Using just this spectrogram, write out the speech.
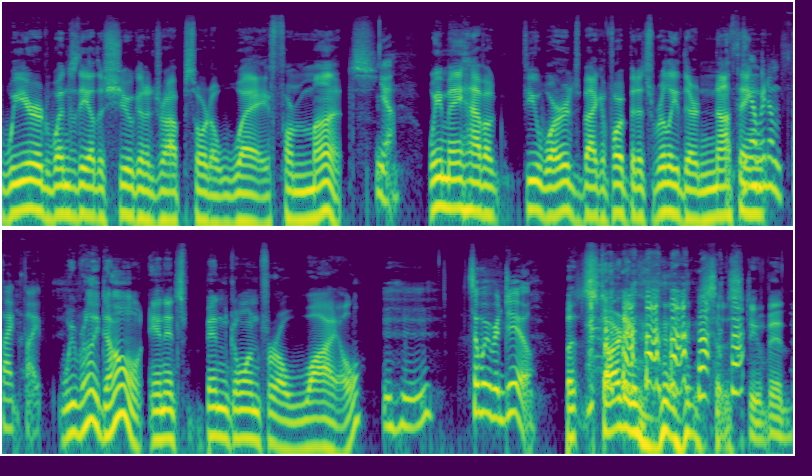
weird "when's the other shoe going to drop" sort of way for months. Yeah. We may have a few words back and forth, but it's really they're nothing. Yeah, we don't fight, fight. we really don't, and it's been going for a while. Mm-hmm. So we were due. But starting so stupid.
